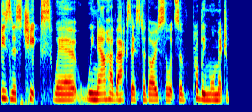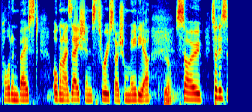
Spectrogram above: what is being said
Business Chicks, where we now have access to those sorts of probably more metropolitan based organisations through social media. Yeah. So, so there's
